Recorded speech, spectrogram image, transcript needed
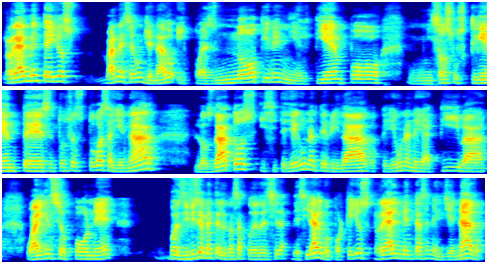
realmente ellos van a hacer un llenado y pues no tienen ni el tiempo, ni son sus clientes, entonces tú vas a llenar los datos y si te llega una anterioridad o te llega una negativa o alguien se opone, pues difícilmente les vas a poder decir, decir algo porque ellos realmente hacen el llenado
